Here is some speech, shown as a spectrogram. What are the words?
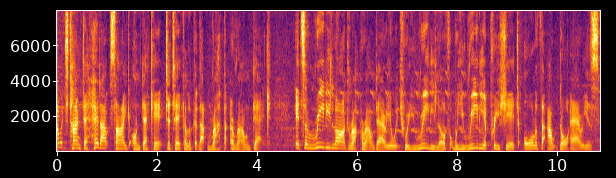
Now it's time to head outside on deck 8 to take a look at that wrap around deck. It's a really large wraparound area which we really love. We really appreciate all of the outdoor areas.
